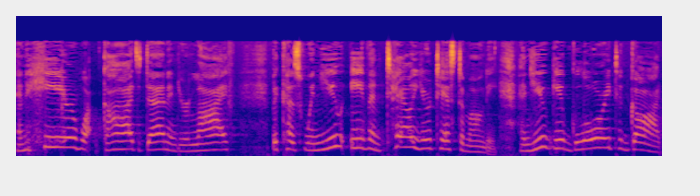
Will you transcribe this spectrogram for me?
and hear what God's done in your life. Because when you even tell your testimony and you give glory to God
